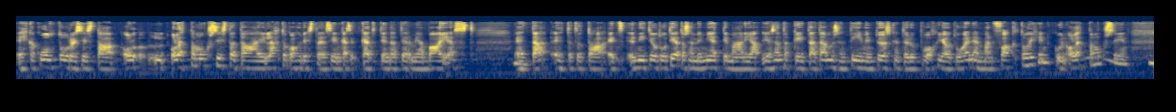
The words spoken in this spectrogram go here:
ehkä kulttuurisista olettamuksista tai lähtökohdista, ja siinä käytettiin tätä termiä biased, mm. että, että, tota, että niitä joutuu tietoisemmin miettimään, ja, ja sen takia tämä tämmöisen tiimin työskentely pohjautuu enemmän faktoihin kuin olettamuksiin. Mm.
